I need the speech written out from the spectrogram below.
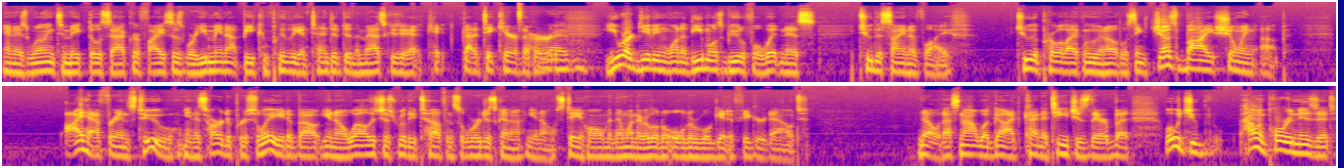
and is willing to make those sacrifices where you may not be completely attentive to the Mass because you got, got to take care of the herd, Right. you are giving one of the most beautiful witness to the sign of life, to the pro-life movement, all those things, just by showing up. I have friends too, and it's hard to persuade about, you know, well, it's just really tough, and so we're just gonna, you know, stay home, and then when they're a little older, we'll get it figured out. No, that's not what God kind of teaches there. But what would you? How important is it?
